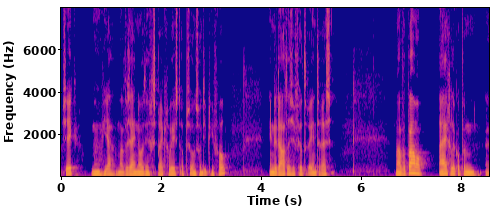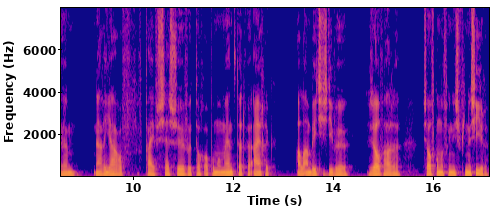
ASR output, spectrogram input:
Zeker. Ja, maar we zijn nooit in gesprek geweest op zo'n zo'n diep niveau. Inderdaad, er veel te interesse. Maar we kwamen eigenlijk op een, ehm, na een jaar of vijf, zes, zeven, toch op een moment dat we eigenlijk alle ambities die we zelf hadden, zelf konden finan- financieren.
